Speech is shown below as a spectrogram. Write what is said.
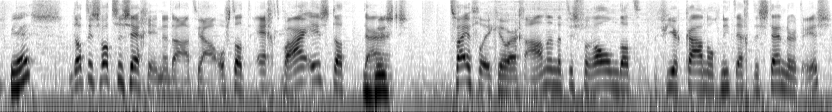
fps. Dat is wat ze zeggen inderdaad, ja. Of dat echt waar is, dat, daar Dus twijfel ik heel erg aan. En dat is vooral omdat 4K nog niet echt de standaard is.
